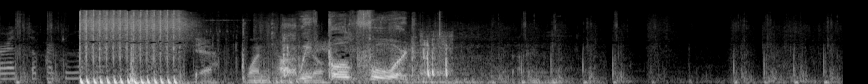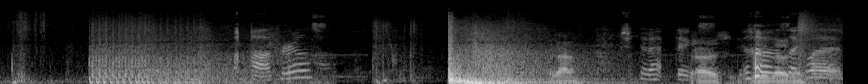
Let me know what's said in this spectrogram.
We are at the parking lot? Yeah, one top We've middle. pulled forward. Uh, for reals? I got him. Shit, I, thanks. I was I was like, what?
